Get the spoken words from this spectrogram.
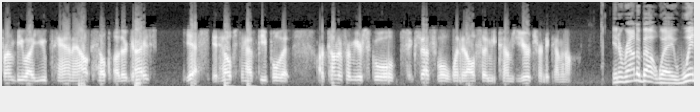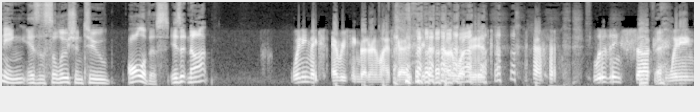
from BYU pan out help other guys? Yes, it helps to have people that are coming from your school successful when it all of a sudden becomes your turn to come out. In a roundabout way, winning is the solution to all of this, is it not? Winning makes everything better in life, guys. It doesn't matter what it is. Losing sucks. Winning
